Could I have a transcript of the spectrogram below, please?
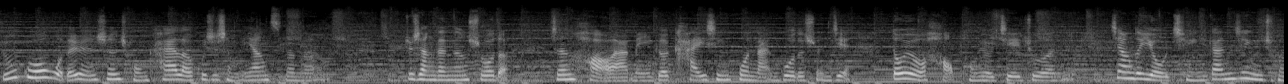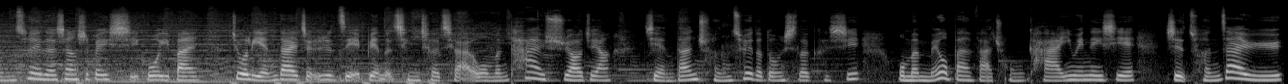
如果我的人生重开了，会是什么样子的呢？就像刚刚说的。真好啊！每一个开心或难过的瞬间，都有好朋友接住了你。这样的友情，干净纯粹的，像是被洗过一般，就连带着日子也变得清澈起来了。我们太需要这样简单纯粹的东西了。可惜我们没有办法重开，因为那些只存在于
